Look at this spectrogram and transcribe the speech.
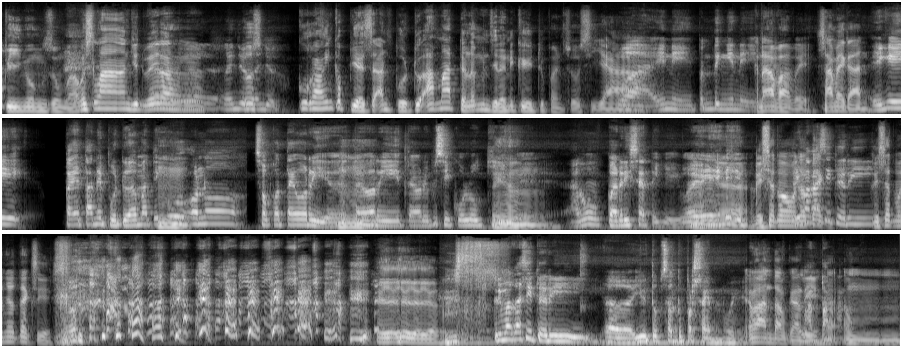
bingung semua. Wis lanjut wae lah. Eh, Lanjut, Terus, lanjut. Kurangi kebiasaan bodoh amat dalam menjalani kehidupan sosial. Wah, ini penting ini. Kenapa, Be? Sampaikan. Iki kaitannya bodoh amat iku Hmm. ono soko teori ya, Hmm. teori teori psikologi. Hmm. Aku baru riset iki. Weh. Iya. Riset mau Terima nyotek. kasih dari Riset mau nyotek sih. Iya iya iya. iya. terima kasih dari eh, YouTube 1%. weh. Mantap kali. Mantap. Mm, mm.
